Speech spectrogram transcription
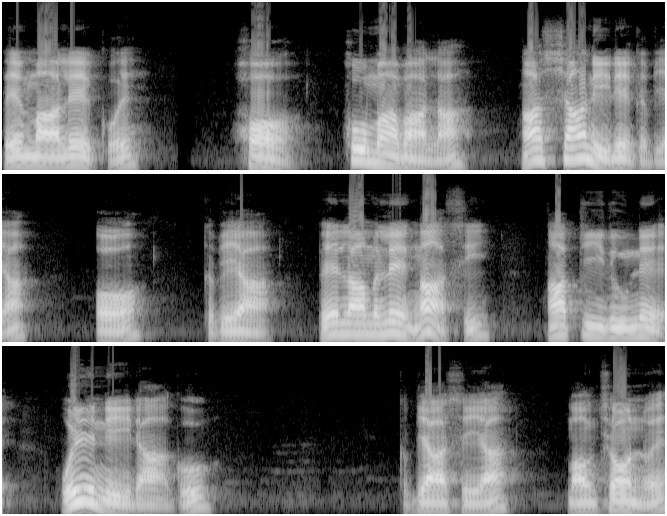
ဘယ်မှာလဲကွယ်ဟောဟိုမှာပါလား ငါရှားနေတဲ့ကြပြာဩကြပြာဘယ်လာမလဲငါစီငါပြည်သူနဲ့ဝေးနေတာကိုကြပြာဆရာမောင်ချောနွယ်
